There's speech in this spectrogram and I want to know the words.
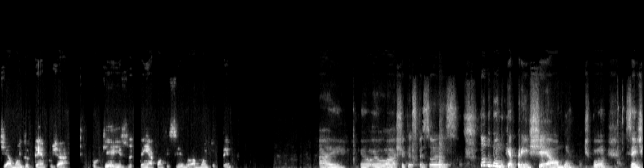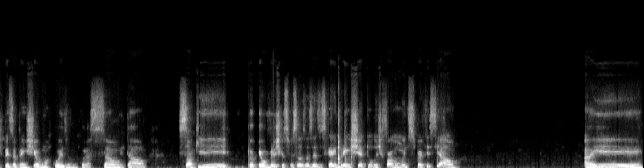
de há muito tempo já. Por que isso tem acontecido há muito tempo? Ai, eu, eu acho que as pessoas. Todo mundo quer preencher algo. Tipo, sente que precisa preencher alguma coisa no coração e tal. Só que eu, eu vejo que as pessoas às vezes querem preencher tudo de forma muito superficial. Aí,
